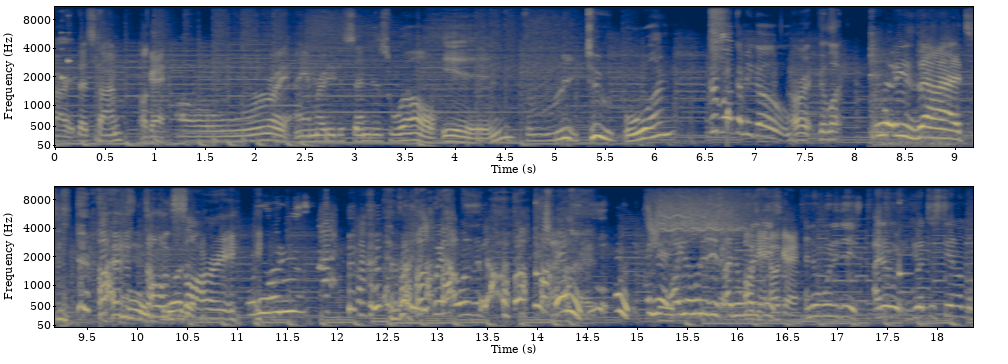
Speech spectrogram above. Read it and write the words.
All right, that's time. okay. All right, I am ready to send as well. In three, two, one. Good luck, amigo. All right. Good luck. What is that? I'm Oh, so what a- sorry. what is that? wait. I was. Oh, oh, I know. I know what it is. I know what Okay, it is. okay. I know what it is. I know. What, you have to stand on the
